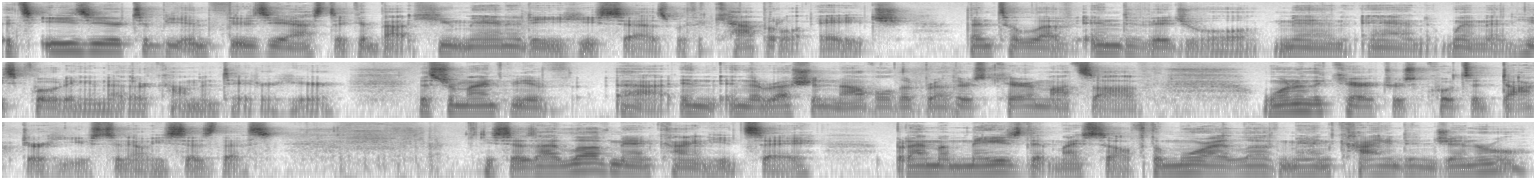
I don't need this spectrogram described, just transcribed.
it's easier to be enthusiastic about humanity, he says, with a capital H, than to love individual men and women. He's quoting another commentator here. This reminds me of uh, in, in the Russian novel The Brothers Karamazov. One of the characters quotes a doctor he used to know. He says this He says, I love mankind, he'd say, but I'm amazed at myself. The more I love mankind in general,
